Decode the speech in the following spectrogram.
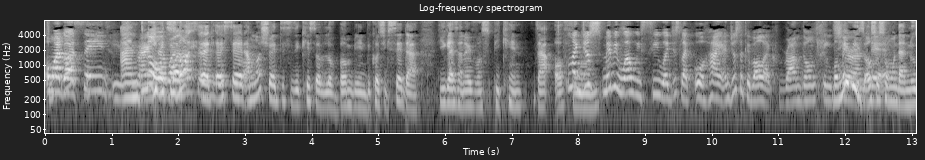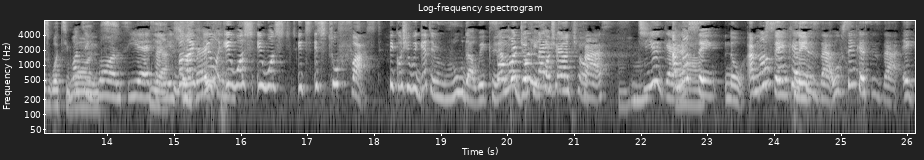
Oh my What God. I'm saying is And right. No, if it's not like I said, I'm not sure if this is a case of love bombing because you said that you guys are not even speaking that often. Like just maybe when we see, we're just like oh hi, and just talk about like random things. but maybe it's also there. someone that knows what he what wants. What he wants, yes, Yeah. and it's But like very feel it was it was it's it's too fast because you will get a rude awakening. Some I'm not joking. like cultural them shock. fast. Do you get? I'm not saying no. I'm not we've saying seen plain. cases that we've seen cases that a,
